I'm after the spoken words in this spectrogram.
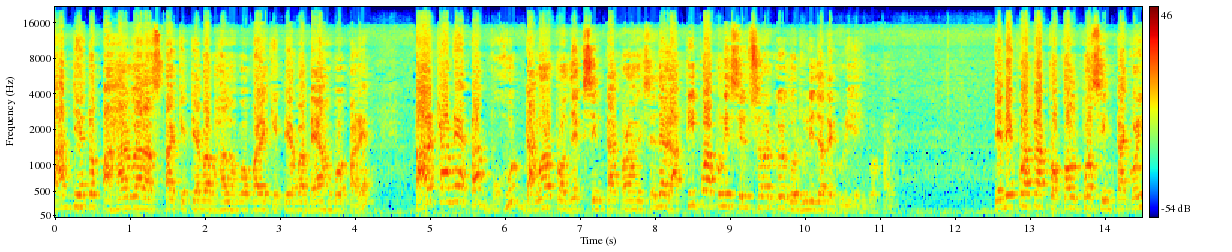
তাত যিহেতু পাহাৰুৱা ৰাস্তা কেতিয়াবা ভালো হ'ব পাৰে, কেতিয়াবা বেয়া হ'ব পাৰে, তাৰ কাৰণে এটা বহুত ডাঙৰ প্ৰজেক্ট চিন্তা কৰা হৈছে যে ৰাতিপুৱা আপুনি শিলচৰত গৈ গধূলি যাতে ঘূৰি আহিব পাৰে। তেনেকুৱা এটা প্ৰকল্প চিন্তা কৰি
